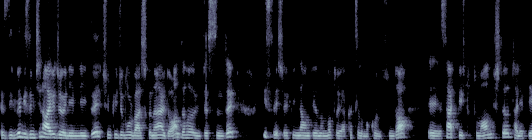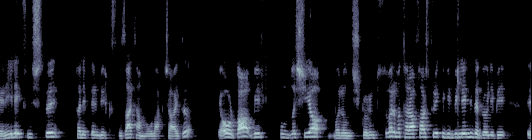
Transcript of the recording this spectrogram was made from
e, zirve bizim için ayrıca önemliydi. Çünkü Cumhurbaşkanı Erdoğan daha öncesinde İsveç ve Finlandiya'nın NATO'ya katılımı konusunda e, sert bir tutum almıştı, taleplerini iletmişti. Taleplerin bir kısmı zaten muğlakçaydı. E, orada bir uzlaşıya varılmış görüntüsü var ama taraflar sürekli birbirlerini de böyle bir e,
